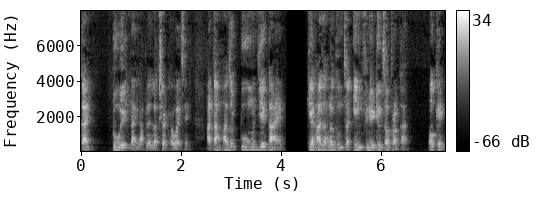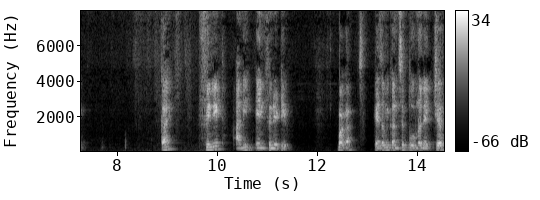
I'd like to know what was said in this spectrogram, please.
काय? टू येत नाही. आपल्याला लक्षात ठेवायचंय. आता हा जो टू म्हणजे काय? की हा झाला तुमचा इन्फिनेटिव्हचा प्रकार. ओके काय? फिनिट आणि इन्फिनिटिव्ह बघा ह्याचं मी कन्सेप्ट पूर्ण लेक्चर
